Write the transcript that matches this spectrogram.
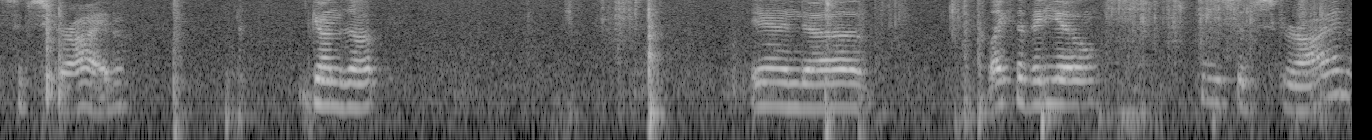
subscribe guns up. And uh, like the video, please subscribe,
